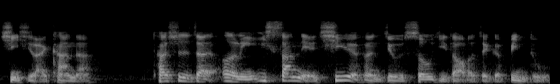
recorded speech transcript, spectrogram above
信息来看呢，它是在二零一三年七月份就收集到了这个病毒，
